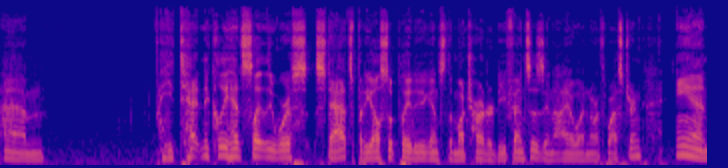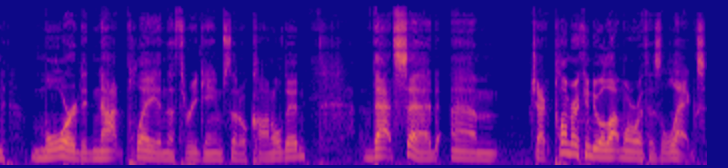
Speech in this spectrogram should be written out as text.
Um, he technically had slightly worse stats, but he also played it against the much harder defenses in Iowa and Northwestern. And Moore did not play in the three games that O'Connell did. That said, um, Jack Plummer can do a lot more with his legs.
